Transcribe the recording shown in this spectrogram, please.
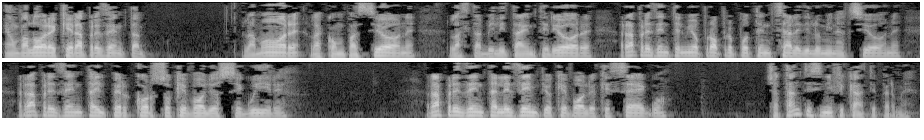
È un valore che rappresenta l'amore, la compassione, la stabilità interiore, rappresenta il mio proprio potenziale di illuminazione, rappresenta il percorso che voglio seguire, rappresenta l'esempio che voglio che seguo. C'ha tanti significati per me.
